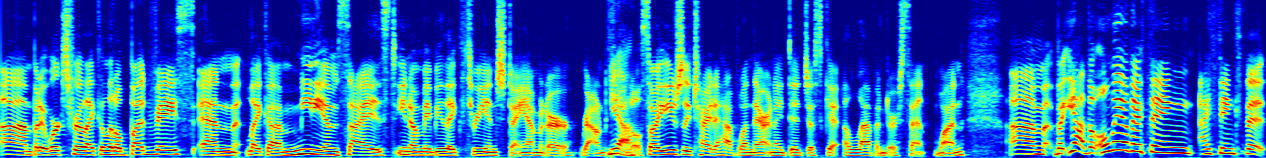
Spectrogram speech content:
um, but it works for like a little bud vase and like a medium sized, you know, maybe like three inch diameter round Yeah. candle. So I usually try to have one there, and I did just get a lavender scent one. Um, but yeah, the only other thing I think that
